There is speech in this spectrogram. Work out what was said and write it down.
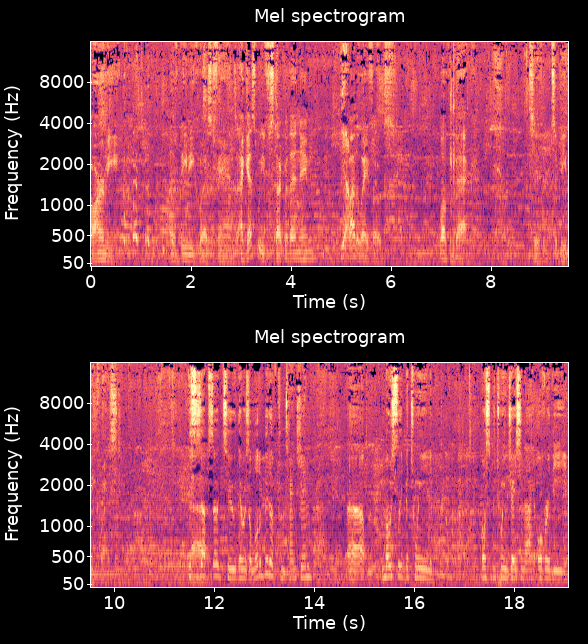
army of BB Quest fans. I guess we've stuck with that name. Yeah. By the way, folks, welcome back to to BB Quest. This is episode two. There was a little bit of contention, um, mostly between mostly between Jason and I over the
